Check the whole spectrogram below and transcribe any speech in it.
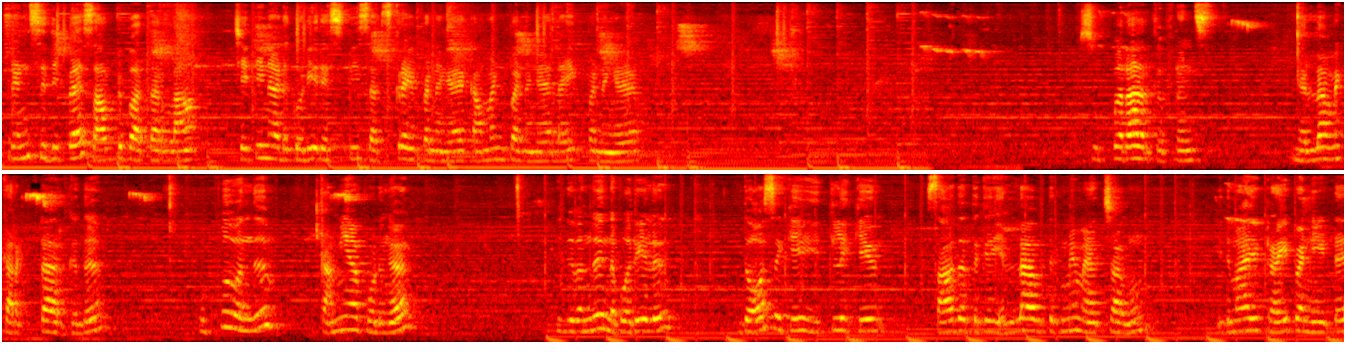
ஃப்ரெண்ட்ஸ் இது இப்போ சாப்பிட்டு பார்த்துடலாம் செட்டிநாடு கொடி ரெசிபி சப்ஸ்கிரைப் பண்ணுங்கள் கமெண்ட் பண்ணுங்கள் லைக் பண்ணுங்கள் சூப்பராக இருக்குது ஃப்ரெண்ட்ஸ் எல்லாமே கரெக்டாக இருக்குது. உப்பு வந்து கம்மியாக போடுங்க. இது வந்து இந்த பொரியல் தோசைக்கு இட்லிக்கு சாதத்துக்கு எல்லாத்துக்குமே மேட்ச் ஆகும். இது மாதிரி ட்ரை பண்ணிவிட்டு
